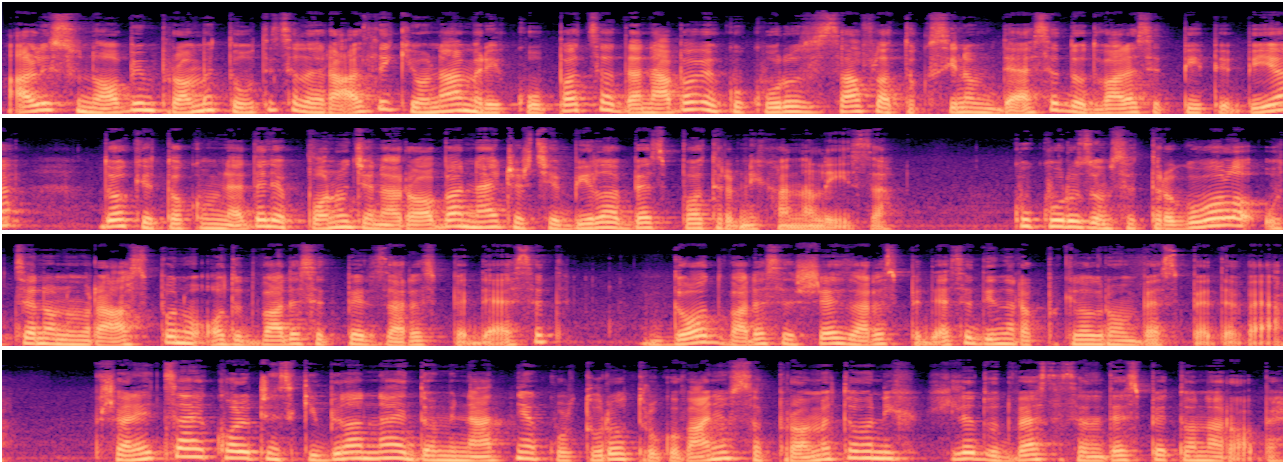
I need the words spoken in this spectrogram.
ali su na obim prometa uticale razlike u nameri kupaca da nabave kukuruz sa aflatoksinom 10 do 20 ppb-a, dok je tokom nedelje ponuđena roba najčešće bila bez potrebnih analiza. Kukuruzom se trgovalo u cenovnom rasponu od 25,50 do 26,50 dinara po kilogramu bez PDV-a. Pšenica je količinski bila najdominantnija kultura u trgovanju sa prometovanih 1275 tona robe.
